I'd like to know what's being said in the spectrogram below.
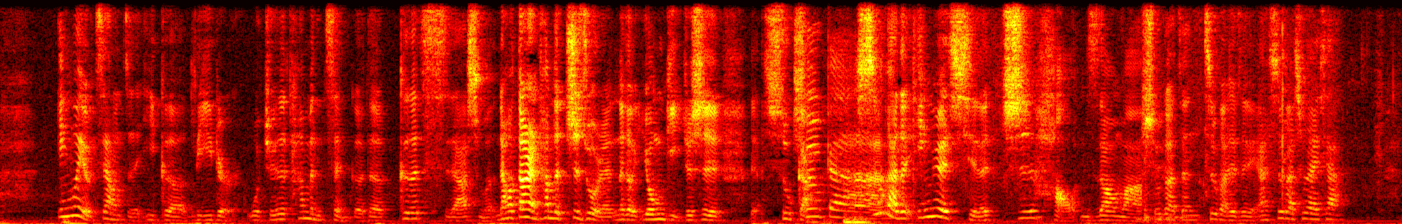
因为有这样子的一个 leader，我觉得他们整个的歌词啊什么，然后当然他们的制作人那个 Yoongi 就是 Suga，Suga 的音乐写的之好，你知道吗？Suga 真的，Suga 在这里啊，Suga 出来一下。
